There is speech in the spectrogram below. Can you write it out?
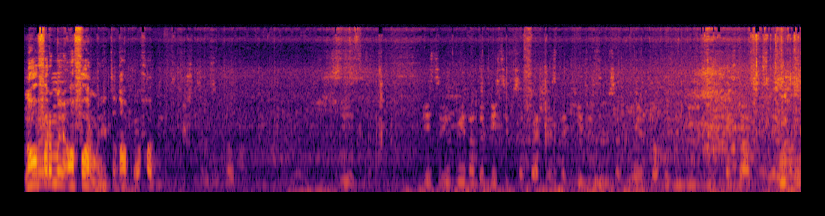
Ну оформлю, оформлюйте, добре, оформлюйте. Дивіться, відповідно до 251 статті, 259 докази констатації, вважаю,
